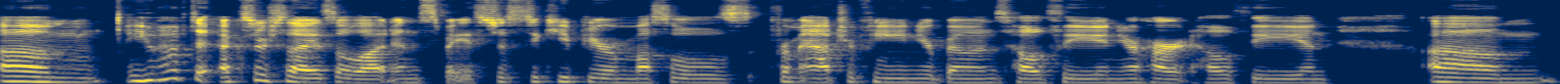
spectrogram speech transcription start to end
um, you have to exercise a lot in space just to keep your muscles from atrophying your bones healthy and your heart healthy and um,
